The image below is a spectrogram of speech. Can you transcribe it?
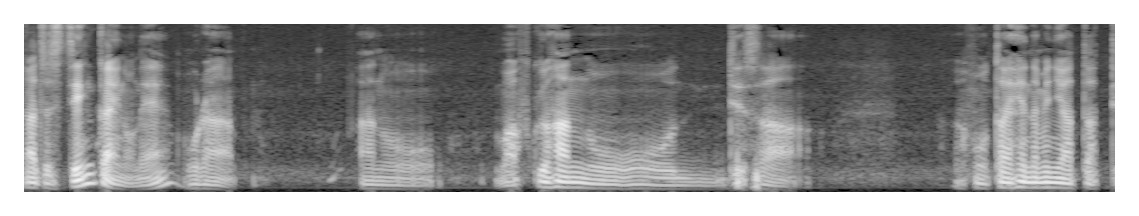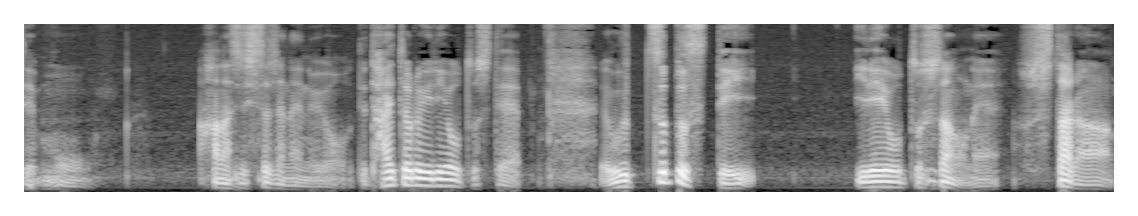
私前回のねほらあのまあ副反応でさもう大変な目にあったってもう話したじゃないのよ。でタイトル入れようとして「うっつぷす」って入れようとしたのね。そしたら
